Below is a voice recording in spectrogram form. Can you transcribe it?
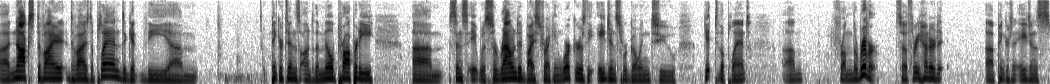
Uh, Knox devi- devised a plan to get the um, Pinkertons onto the mill property. Um, since it was surrounded by striking workers, the agents were going to get to the plant um, from the river. So 300 uh, Pinkerton agents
